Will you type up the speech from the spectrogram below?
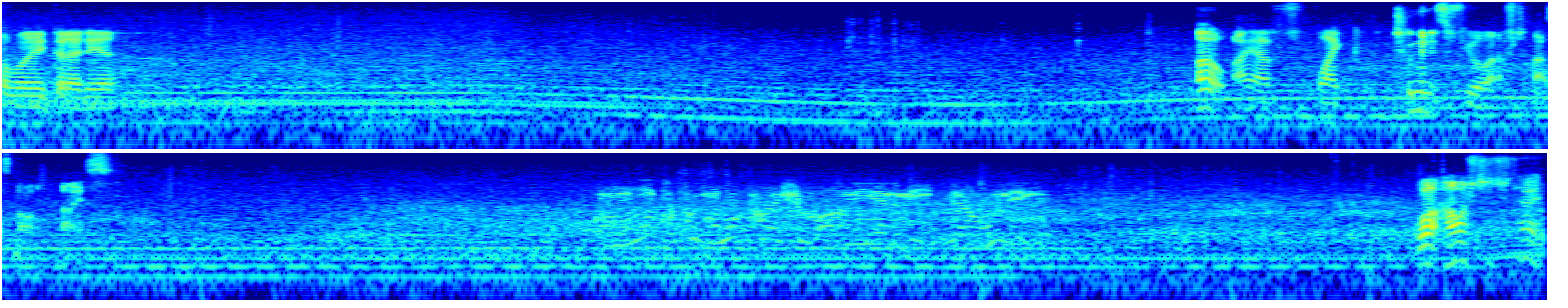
Probably a good idea. Oh, I have like two minutes of fuel left. That's not nice. What? How much did you take?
